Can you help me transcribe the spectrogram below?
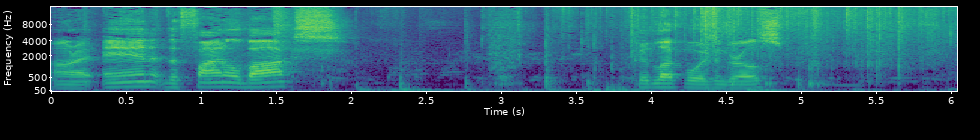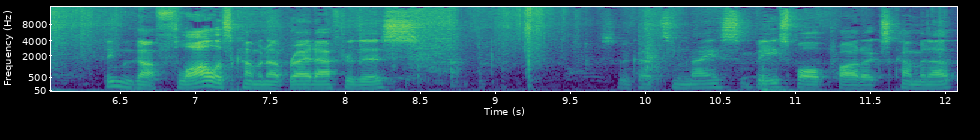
All right, and the final box. Good luck, boys and girls. I think we got Flawless coming up right after this. So we got some nice baseball products coming up.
